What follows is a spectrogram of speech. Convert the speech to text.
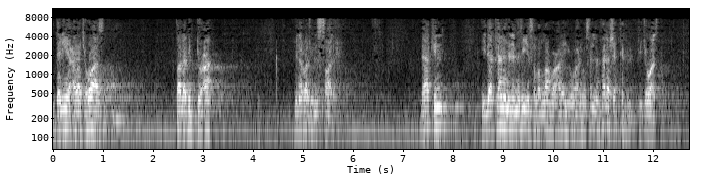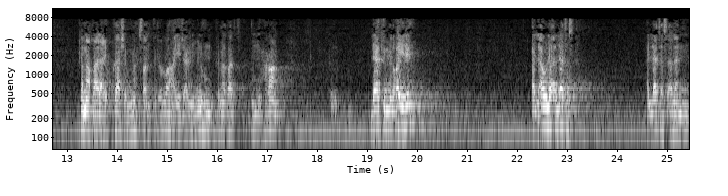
دليل على جواز طلب الدعاء من الرجل الصالح. لكن إذا كان من النبي صلى الله عليه وآله وسلم فلا شك في جوازه. كما قال عكاش بن محصن ادعو الله أن يجعلني منهم كما قالت أم حرام. لكن من غيره الأولى أن لا تسأل أن لا تسأل أن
